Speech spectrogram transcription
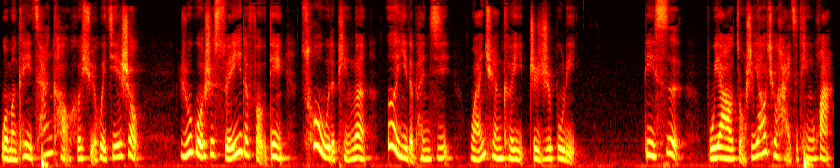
我们可以参考和学会接受；如果是随意的否定、错误的评论、恶意的抨击，完全可以置之不理。第四，不要总是要求孩子听话，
